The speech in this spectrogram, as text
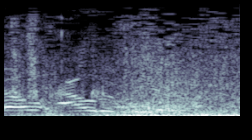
Hell out of here!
